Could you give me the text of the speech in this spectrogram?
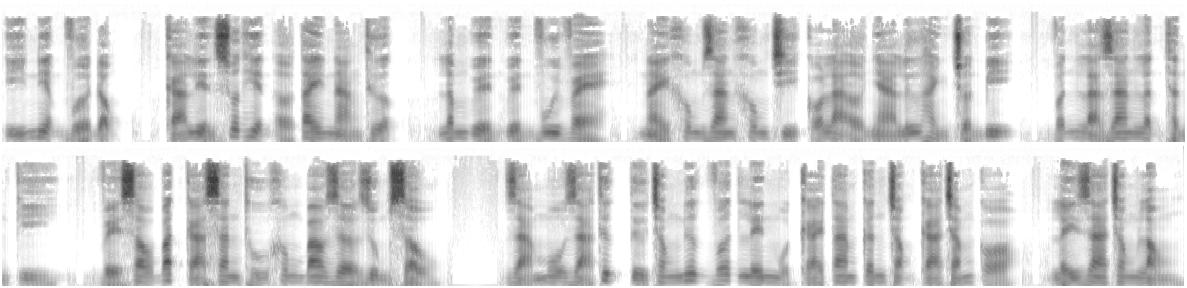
ý niệm vừa động, cá liền xuất hiện ở tay nàng thượng, Lâm Uyển Uyển vui vẻ, này không gian không chỉ có là ở nhà lữ hành chuẩn bị, vẫn là gian lận thần kỳ, về sau bắt cá săn thú không bao giờ dùng sầu. Giả mô giả thức từ trong nước vớt lên một cái tam cân trọng cá chấm cỏ, lấy ra trong lòng.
